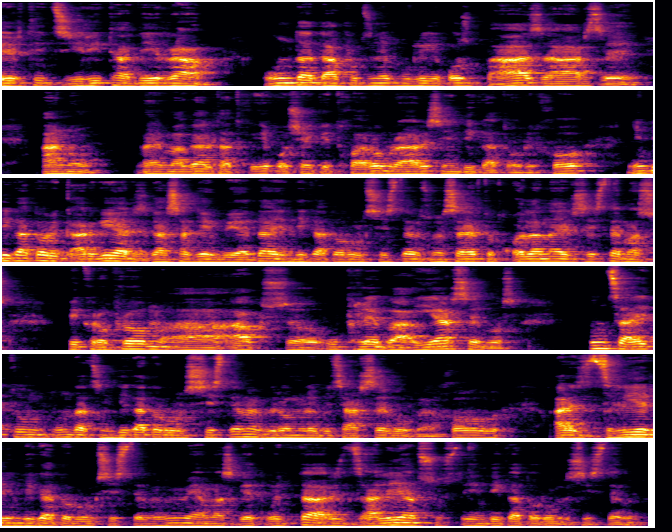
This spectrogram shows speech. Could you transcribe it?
ერთი ძირითადი რამ, უნდა დაფუძნებული იყოს ბაზარზე. ანუ მე მაგალითად იყო შეკითხვა რომ რა არის ინდიკატორი, ხო? ინდიკატორი კარგი არის, გასაგებია და ინდიკატორულ სისტემას მე საერთოდ ყველანაირ სისტემას ვფიქრობ, რომ აქვს უფლება იარსებოს, თუმცა აი თუნდაც ინდიკატორული სისტემები, რომლებიც არსებობენ, ხო, არის ძლიერი ინდიკატორული სისტემები, მე ამას გეტყვით და არის ძალიან სუსტი ინდიკატორული სისტემები.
